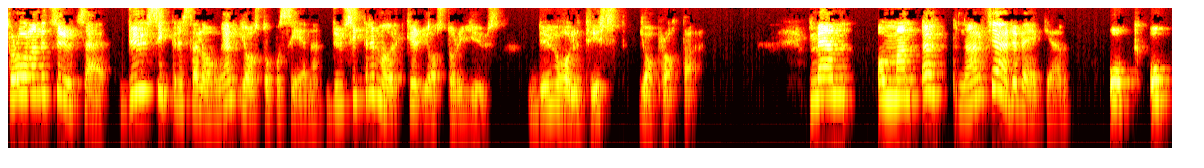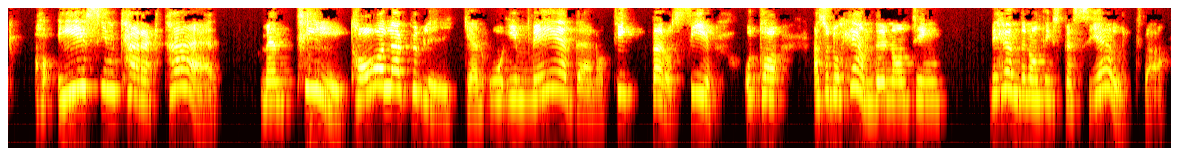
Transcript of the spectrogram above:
förhållandet ser ut så här. Du sitter i salongen, jag står på scenen. Du sitter i mörker, jag står i ljus. Du håller tyst, jag pratar. Men om man öppnar fjärde väggen och, och är sin karaktär, men tilltalar publiken och är med den och tittar och ser och tar, alltså då händer det någonting, det händer någonting speciellt. Va?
